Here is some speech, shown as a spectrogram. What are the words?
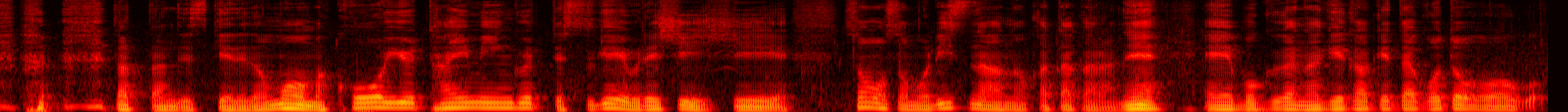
だったんですけれども、まあ、こういうタイミングってすげえ嬉しいし、そもそもリスナーの方からね、えー、僕が投げかけたことを、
